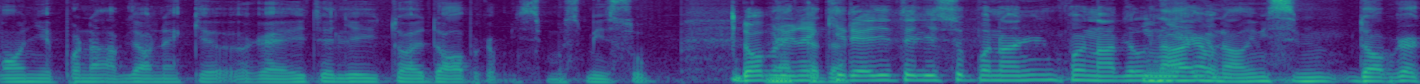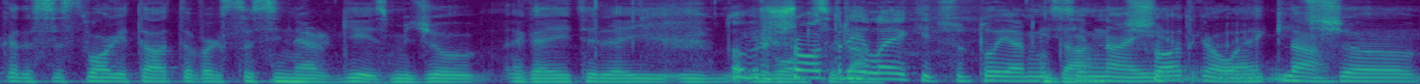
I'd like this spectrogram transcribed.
on je ponavljao neke reditelje i to je dobro, mislim, u smislu... Dobro, nekada... neki reditelji su ponavljali, ponavljali Naravno, njega. ali mislim, dobro je kada se stvori ta, ta vrsta sinergije između reditelja i, i Dobro, i Šotra da. i Lekić su tu, ja mislim, da, naj... Šotra, Lekić, da. Uh,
